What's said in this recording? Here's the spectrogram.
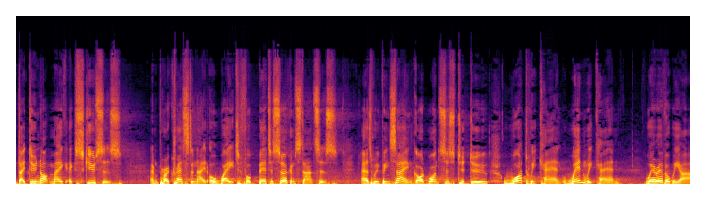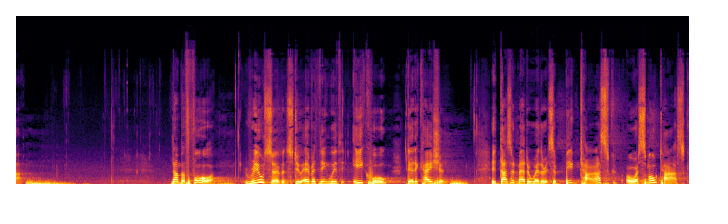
They do not make excuses and procrastinate or wait for better circumstances. As we've been saying, God wants us to do what we can, when we can, wherever we are. Number four, real servants do everything with equal dedication. It doesn't matter whether it's a big task or a small task.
